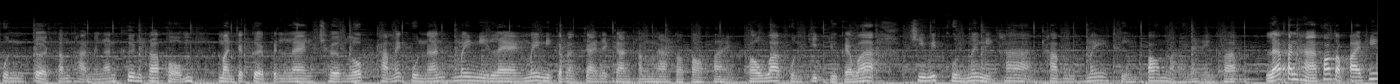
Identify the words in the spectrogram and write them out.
คุณเกิดคำถามอย่างนั้นขึ้นครับผม มันจะเกิดเป็นแรงเชิงลบทำให้คุณนั้นไม่มีแรงไม่มีกำลังใจในการทำงานต่อๆไป เพราะว่าคุณคิดอยู่แก่ว่าชีวิตคุณไม่มีค่าทำไม่ถึงเป้าหมายนั่นเองครับ และปัญหาข้อต่อไปที่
